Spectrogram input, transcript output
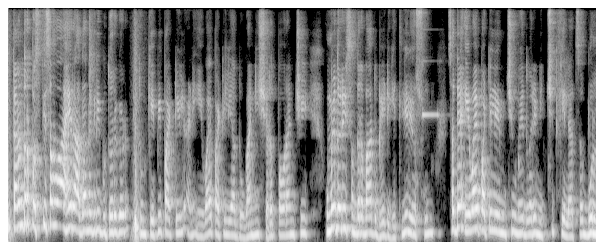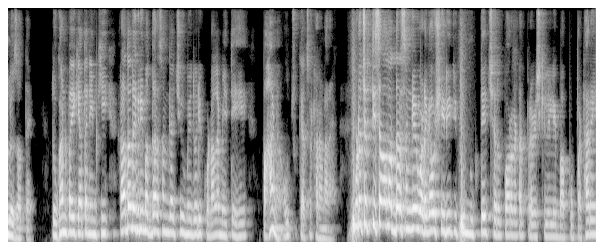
त्यानंतर पस्तीसावा आहे राधानगरी बुधरगड. तिथून के पी पाटील आणि ए वाय पाटील या दोघांनी शरद पवारांची उमेदवारी संदर्भात भेट घेतलेली असून सध्या ए वाय पाटील यांची उमेदवारी निश्चित केल्याचं बोललं जात आहे. दोघांपैकी आता नेमकी राधानगरी मतदारसंघाची उमेदवारी कोणाला मिळते हे पाहणं औत्सुक्याचं ठरणार आहे. पुढे छत्तीसावा मतदारसंघ वडगाव शेरी तिथून नुकतेच शरद पवार गटात प्रवेश केलेले बापू पठारे.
